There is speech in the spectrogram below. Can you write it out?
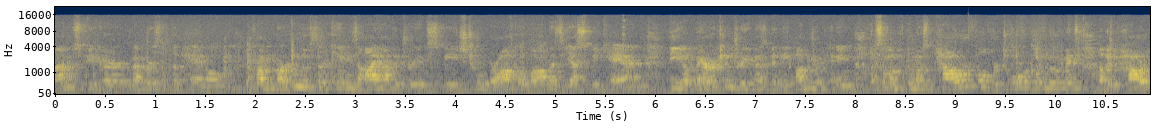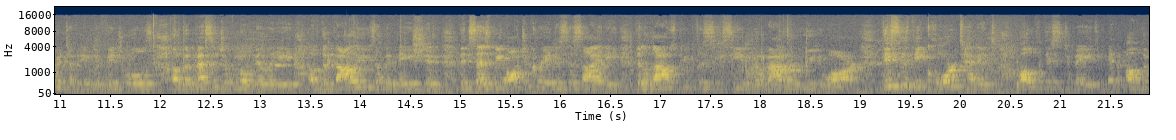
Madam Members of the panel, from Martin Luther King's I Have a Dream speech to Barack Obama's Yes We Can, the American dream has been the underpinning of some of the most powerful rhetorical movements of empowerment of individuals, of the message of mobility, of the values of a nation that says we ought to create a society that allows people to succeed no matter who you are. This is the core tenet of this debate and of the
